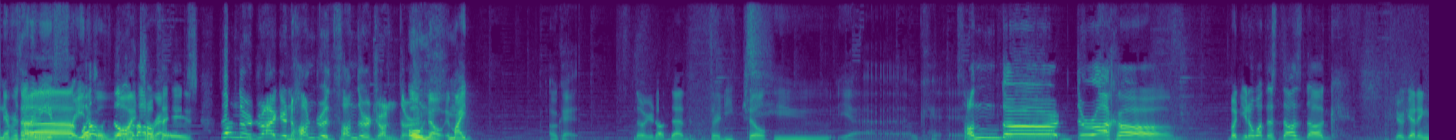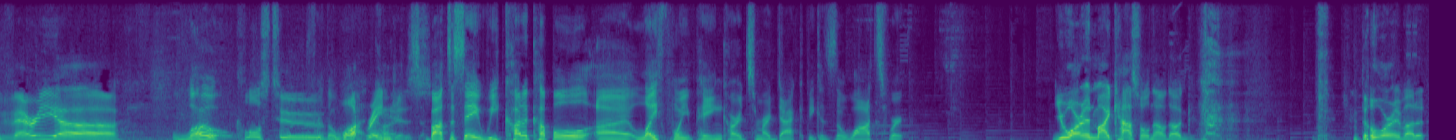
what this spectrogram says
never thought I'd Uh, be afraid well, of a Watt battle phase. Thunder Dragon, hundred Thunder Thunder. Oh no, am I? Okay, no, you're not dead. 32. Chill. Yeah, okay. Thunder Draka. But you know what this does, Doug? You're getting very uh Low. close to the what Watt ranges? cards. About to say, we cut a couple uh, life point paying cards from our deck because the Watts were. You are in my castle now, Doug. Don't worry about it.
